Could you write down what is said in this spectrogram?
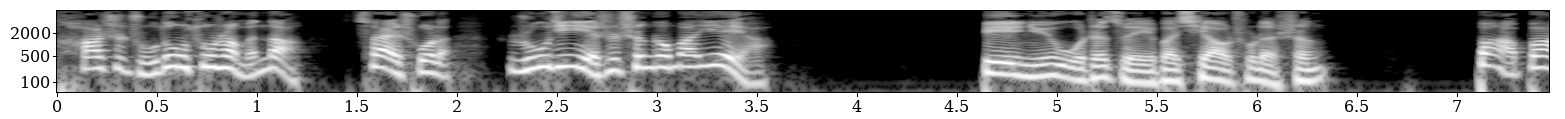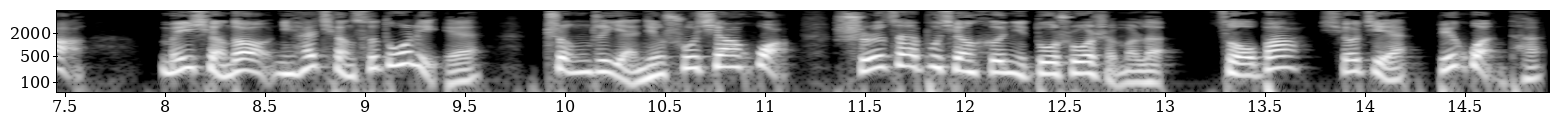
他是主动送上门的。再说了，如今也是深更半夜呀。婢女捂着嘴巴笑出了声：“爸爸，没想到你还强词夺理，睁着眼睛说瞎话，实在不想和你多说什么了。走吧，小姐，别管他。”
